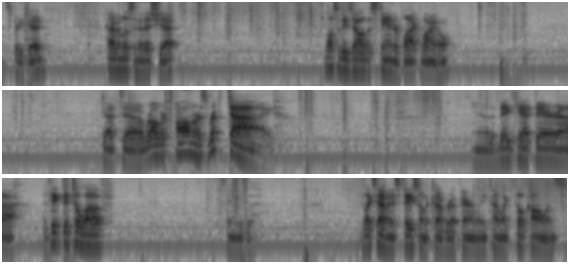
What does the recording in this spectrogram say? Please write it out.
It's pretty good. Haven't listened to this yet. Most of these are all the standard black vinyl. Got uh, Robert Palmer's Riptide. You know, the big hit there, uh, Addicted to Love. Same as a. Likes having his face on the cover, apparently, kind of like Phil Collins.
